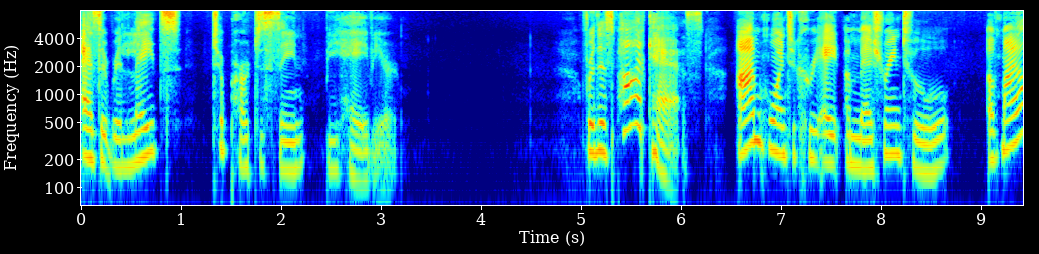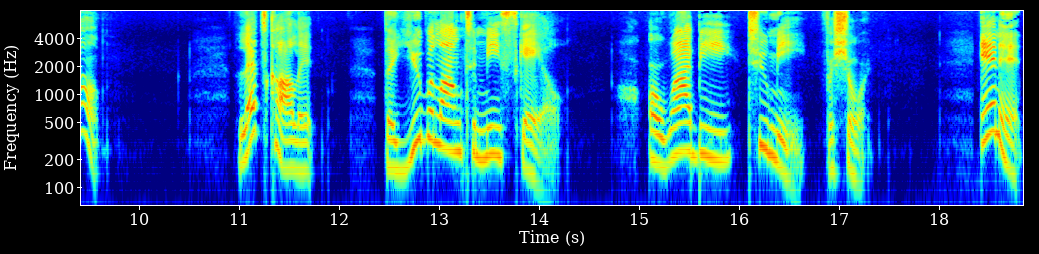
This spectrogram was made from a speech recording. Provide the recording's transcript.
as it relates to purchasing behavior. For this podcast, I'm going to create a measuring tool of my own. Let's call it the You Belong to Me scale, or YB to Me for short. In it,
